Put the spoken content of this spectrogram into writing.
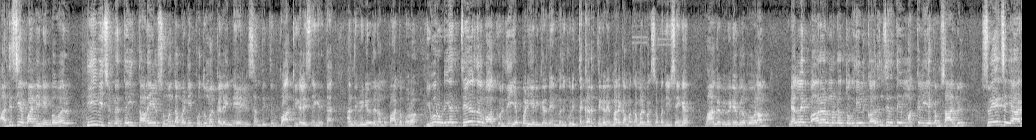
அதிசய பாண்டியன் என்பவர் டிவி சின்னத்தை தலையில் சுமந்தபடி பொதுமக்களை நேரில் சந்தித்து வாக்குகளை சேகரித்தார். அந்த வீடியோவை நம்ம பார்க்க போறோம். இவருடைய தேர்தல் வாக்குறுதி எப்படி இருக்கிறது என்பது குறித்த கருத்துக்களை மறக்காம கமெண்ட் பாக்ஸ்ல பதிவு செய்யுங்க. வாங்க இப்ப வீடியோக்குள்ள போகலாம். நெல்லை பாராளுமன்ற தொகுதியில் கருஞ்சிறுத்தை மக்கள் இயக்கம் சார்பில் சுயேட்சையாக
